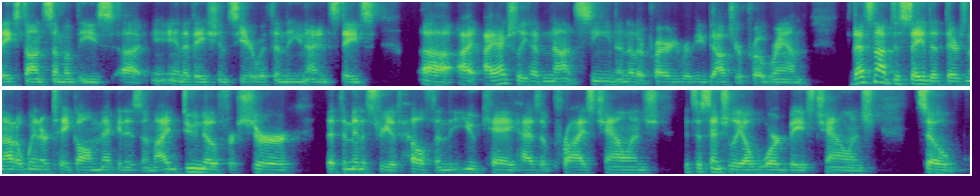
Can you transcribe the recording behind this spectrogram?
based on some of these uh, innovations here within the United States uh, I, I, actually have not seen another priority review voucher program. That's not to say that there's not a winner take all mechanism. I do know for sure that the Ministry of Health in the UK has a prize challenge. It's essentially a ward based challenge. So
